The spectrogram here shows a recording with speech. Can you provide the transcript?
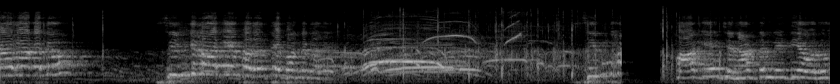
ಯಾವಾಗದು ಸಿಂಗಲ್ ಆಗೇ ಬರುತ್ತೆ ಬಂಧುಗಳೇ. ಸಿಂಹ ಹಾಗೆ ಜನಾರ್ದನ್ ರೆಡ್ಡಿ ಅವರು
